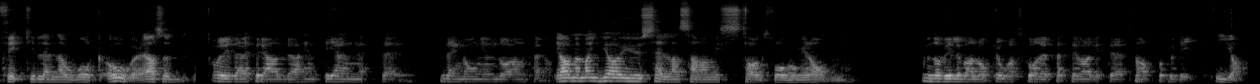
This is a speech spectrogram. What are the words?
fick lämna walkover. Alltså, Och det är därför det aldrig har hänt igen efter den gången då antar jag. ja men man gör ju sällan samma misstag två gånger om. Men de ville bara locka åskådare för att det var lite snart på publik. Ja.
